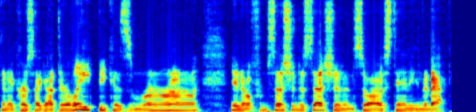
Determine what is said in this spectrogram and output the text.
And of course, I got there late because I'm running around, you know, from session to session. And so I was standing in the back.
